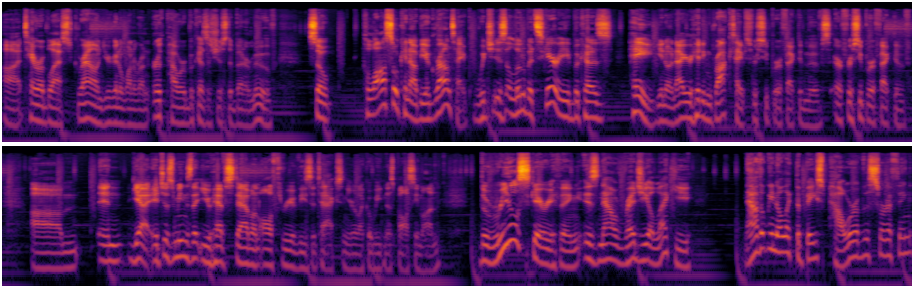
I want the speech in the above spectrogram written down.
uh, Tera Blast ground, you're going to want to run earth power because it's just a better move. So Coalossal can now be a ground type, which is a little bit scary because, hey, you know, now you're hitting rock types for super effective moves, or for super effective. Um, and yeah, it just means that you have stab on all three of these attacks and you're like a weakness Palsimon. The real scary thing is now Regieleki. Now that we know like the base power of this sort of thing,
